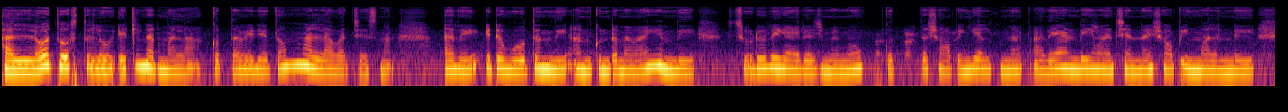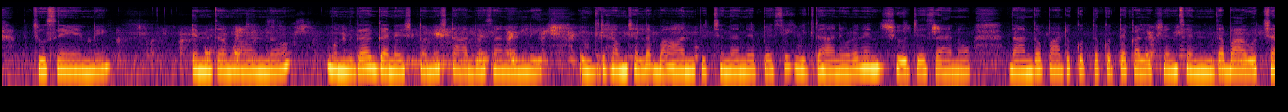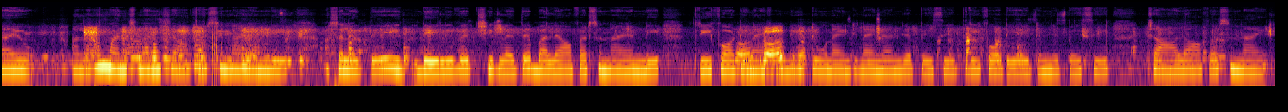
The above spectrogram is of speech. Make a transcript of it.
Hello దోస్తులు ఎట్లున్నారు మళ్ళా? కొత్త వీడియోతో మళ్ళా వచ్చేసిన. అరే ఇట పోతుంది అనుకుంటున్నారా ఏంది? చూడు ఈరోజు మేము కొత్త షాపింగ్కి వెళ్తున్నాం. అదే అండి మన చెన్నై షాపింగ్ మాల్ అండి. చూసేయండి. ఎంత బాగుందో. ముందుగా గణేష్తోనే స్టార్ట్ చేశానండి. విగ్రహం చాలా బాగా అనిపించింది అని చెప్పేసి విగ్రహాన్ని కూడా నేను షూట్ చేశాను. దాంతోపాటు కొత్త కొత్త కలెక్షన్స్ ఎంత బాగా వచ్చాయో. అలా మంచి మంచి ఆఫర్స్ ఉన్నాయండి. అసలు అయితే డైలీ వేర్ చీరలు అయితే భలే ఆఫర్స్ ఉన్నాయండి. Three forty nine two ninety nine అని చెప్పేసి త్రీ ఫార్టీ ఎయిట్ అని చెప్పేసి చాలా ఆఫర్స్ ఉన్నాయి.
